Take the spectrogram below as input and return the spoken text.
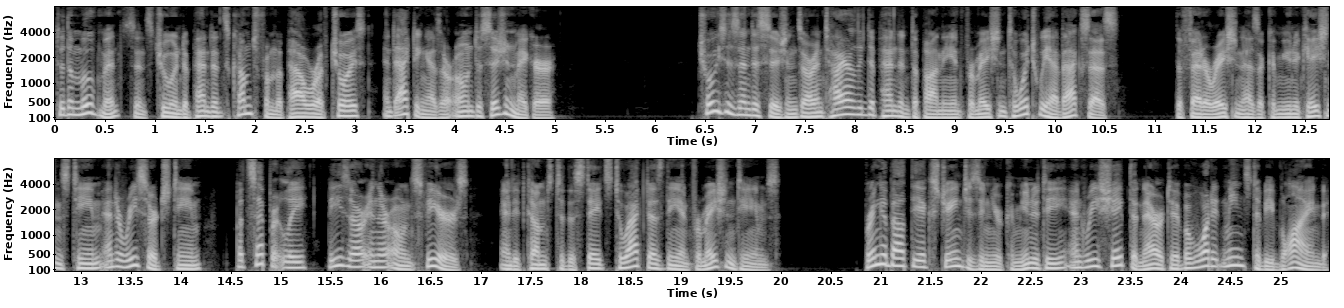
to the movement since true independence comes from the power of choice and acting as our own decision maker. Choices and decisions are entirely dependent upon the information to which we have access. The Federation has a communications team and a research team, but separately, these are in their own spheres, and it comes to the states to act as the information teams. Bring about the exchanges in your community and reshape the narrative of what it means to be blind.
